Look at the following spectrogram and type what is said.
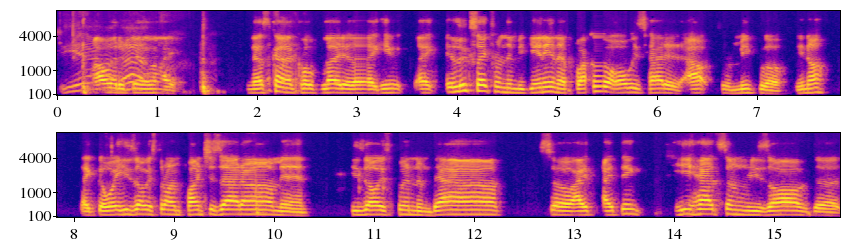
Yeah. I would have been like, that's kind of cold blooded. Like he, like it looks like from the beginning that Paco always had it out for Miklo. You know, like the way he's always throwing punches at him and he's always putting him down. So I, I think he had some resolved uh,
